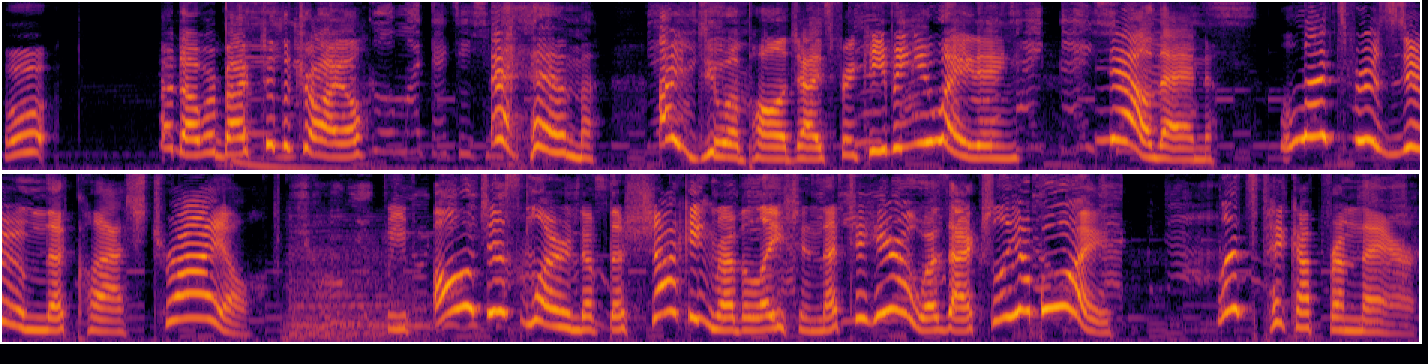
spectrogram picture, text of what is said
Oh, and now we're back to the trial. Ahem. I do apologize for keeping you waiting. Now then, let's resume the class trial. We've all just learned of the shocking revelation that Chihiro was actually a boy. Let's pick up from there.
